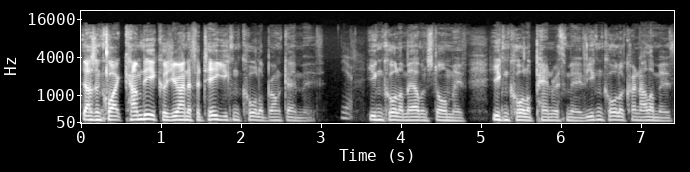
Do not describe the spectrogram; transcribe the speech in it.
doesn't quite come to you because you're under fatigue, you can call a Bronco move. Yeah. You can call a Melbourne Storm move. You can call a Penrith move. You can call a Cronulla move.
